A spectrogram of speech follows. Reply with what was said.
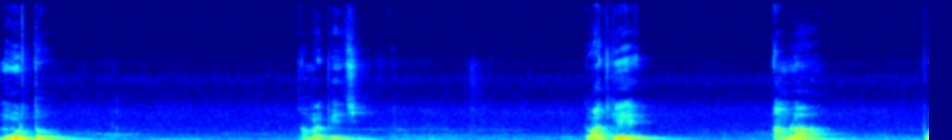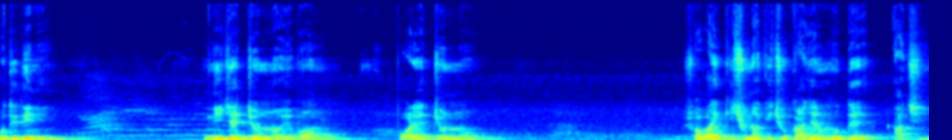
মুহূর্ত আমরা পেয়েছি। তো আজকে আমরা প্রতিদিনই নিজের জন্য এবং পরের জন্য সবাই কিছু না কিছু কাজের মধ্যে আছি।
